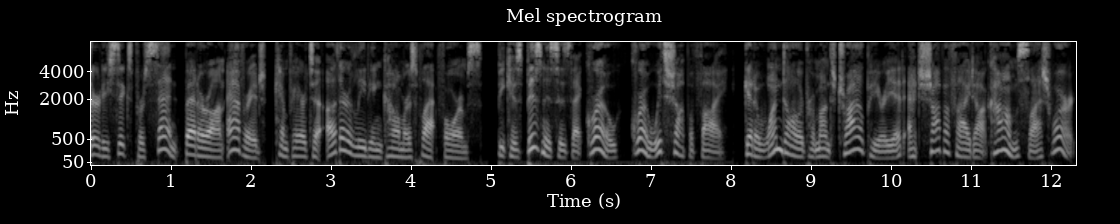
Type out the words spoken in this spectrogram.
36% better on average compared to other leading commerce platforms because businesses that grow grow with Shopify. Get a $1 per month trial period at shopify.com/work.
